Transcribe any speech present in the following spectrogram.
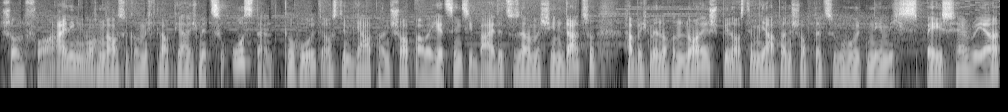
schon vor einigen Wochen rausgekommen. Ich glaube, die habe ich mir zu Ostern geholt aus dem Japan-Shop, aber jetzt sind sie beide zusammen erschienen. Dazu habe ich mir noch ein neues Spiel aus dem Japan-Shop dazu geholt, nämlich Space Harrier.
